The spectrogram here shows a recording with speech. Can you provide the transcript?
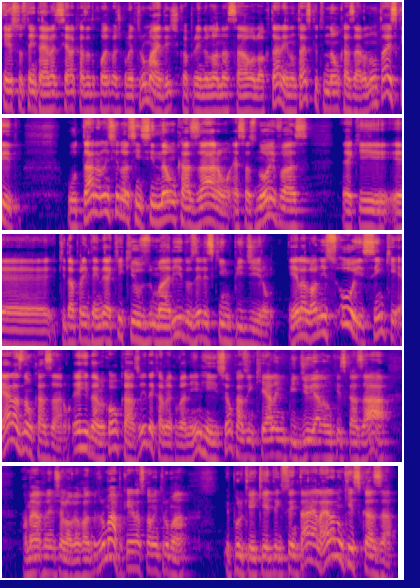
ele sustenta ela se ela é casada com ele pode comer trumai, desde que eu aprendo lá na sala Loktarei. Não está escrito não casaram, não está escrito. O Tana não ensinou assim, se não casaram essas noivas, é que é, que dá para entender aqui que os maridos eles que impediram. Ela lonis ui, sim que elas não casaram. Eridame, qual o caso? Isso é o caso em que ela impediu e ela não quis casar. A maior que Shalom, por que elas comem trumá? E por que ele tem que sustentar ela? Ela não quis casar.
